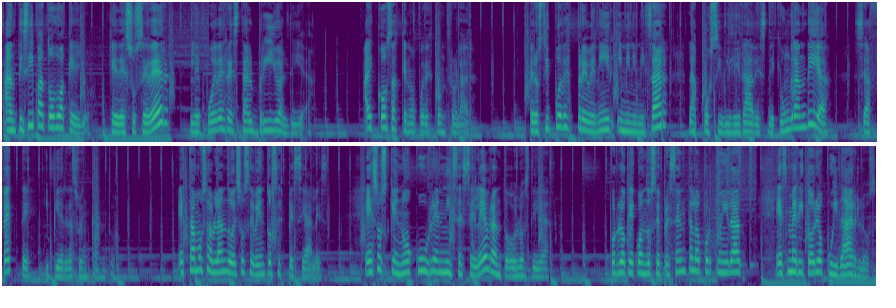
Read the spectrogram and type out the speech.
Anticipa todo aquello que de suceder le puede restar brillo al día. Hay cosas que no puedes controlar, pero sí puedes prevenir y minimizar las posibilidades de que un gran día se afecte y pierda su encanto. Estamos hablando de esos eventos especiales, esos que no ocurren ni se celebran todos los días. Por lo que cuando se presenta la oportunidad, es meritorio cuidarlos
